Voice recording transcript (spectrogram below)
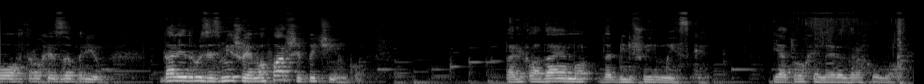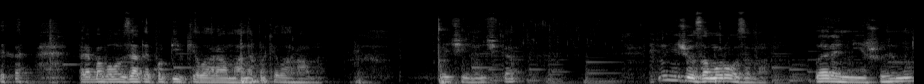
Ох, трохи запрів. Далі, друзі, змішуємо фарш і печінку. Перекладаємо до більшої миски. Я трохи не розрахував. Треба було взяти по пів кілограма, а не по кілограму. Печіночка. Ну нічого, заморозимо. Перемішуємо.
